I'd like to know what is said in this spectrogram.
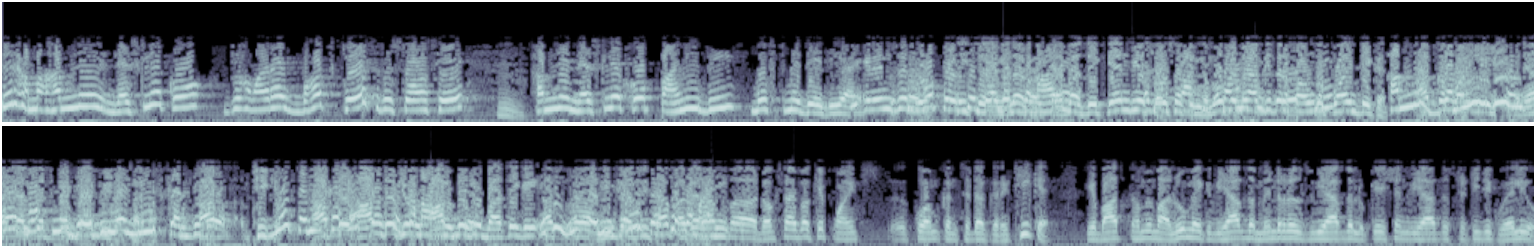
پھر ہم ہم نے نیسلے کو جو ہمارا ایک بہت کیس ریسورس ہے ہم۔ نے نیسلے کو پانی بھی مفت میں دے دیا ہم نے مفت میں دے دی ہے لیز کر دی جو باتیں اگر ہم ڈاکٹر صاحبہ کے پوائنٹس کو ہم کنسیڈر کریں۔ ٹھیک ہے۔ یہ بات ہمیں معلوم ہے کہ we have the minerals we have the location we have the strategic value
